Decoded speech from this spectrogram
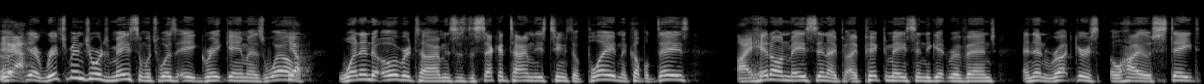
uh, yeah, yeah. Richmond, George Mason, which was a great game as well. Yep. Went into overtime. This is the second time these teams have played in a couple days. I hit on Mason. I, I picked Mason to get revenge, and then Rutgers, Ohio State.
